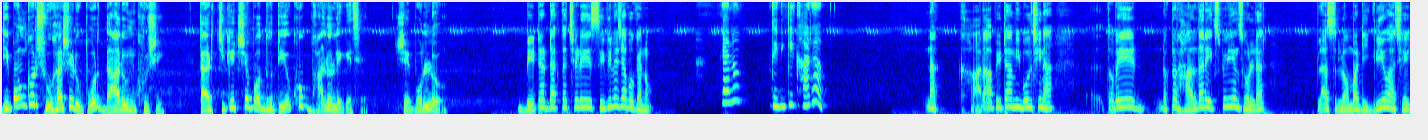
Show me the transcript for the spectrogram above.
দীপঙ্কর সুহাসের উপর দারুণ খুশি। তার চিকিৎসা পদ্ধতিও খুব ভালো লেগেছে। সে বলল বেটার ডাক্তার ছেড়ে সিভিলে যাব কেন? কেন? তিনি কি খারাপ? না খারাপ এটা আমি বলছি না। তবে doctor Haldar experience holder plus লম্বা ডিগ্রিও আছে।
